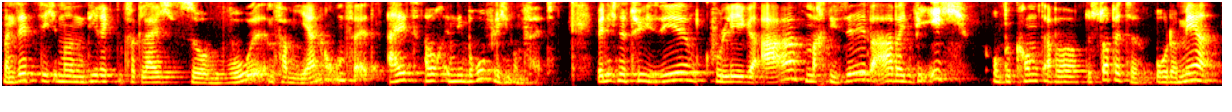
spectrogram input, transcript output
Man setzt sich immer im direkten Vergleich sowohl im familiären Umfeld als auch in dem beruflichen Umfeld. Wenn ich natürlich sehe, Kollege A macht dieselbe Arbeit wie ich, und bekommt aber das Doppelte oder mehr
